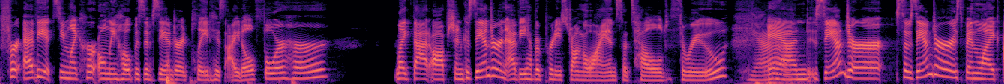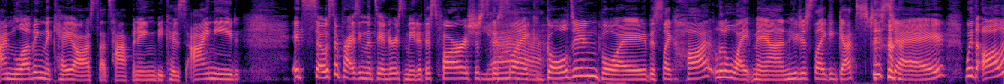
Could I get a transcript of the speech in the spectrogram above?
for Evvie, it seemed like her only hope is if Xander had played his idol for her. Like that option, because Xander and Evvie have a pretty strong alliance that's held through. yeah. And Xander, so Xander has been like, I'm loving the chaos that's happening because I need. It's so surprising that Xander has made it this far. It's just this like golden boy, this like hot little white man who just like gets to stay with all of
